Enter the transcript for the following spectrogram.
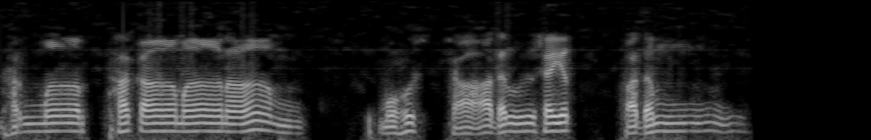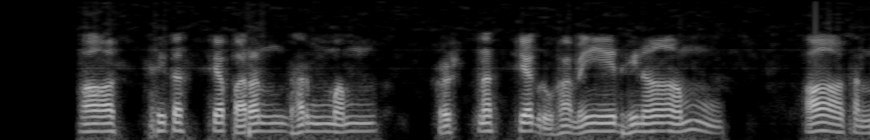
धर्मार्थकामानाम् मुहुश्चादर्शयत्पदम् आस्थितस्य परम् धर्मम् कृष्णस्य गृहमेधिनाम् आसन्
